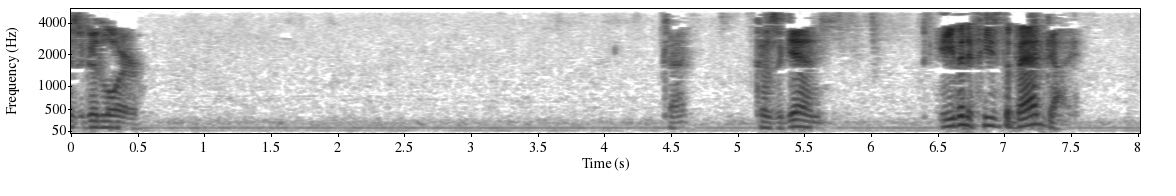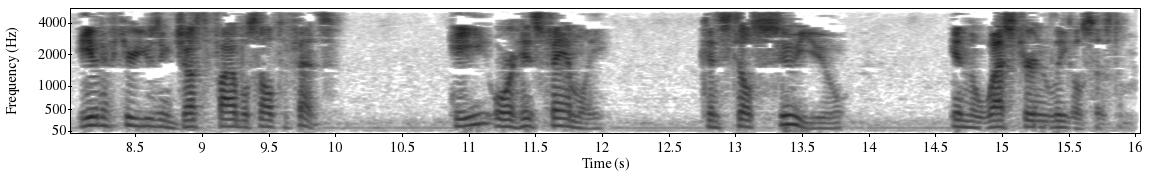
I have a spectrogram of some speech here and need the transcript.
is a good lawyer. Okay? Because again, even if he's the bad guy, even if you're using justifiable self defense, he or his family can still sue you in the Western legal system.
